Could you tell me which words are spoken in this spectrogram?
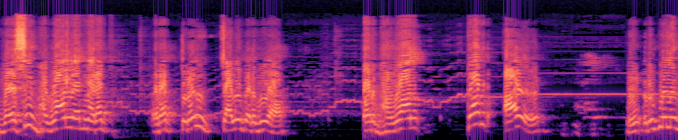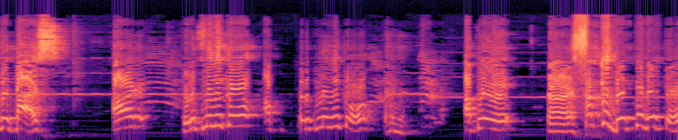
वैसे ही भगवान ने अपना रथ रथ तुरंत चालू कर दिया और भगवान कब आए रुक्मिणी के पास और रुक्मिणी को रुक्मिणी को अपने सबके देखते देखते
